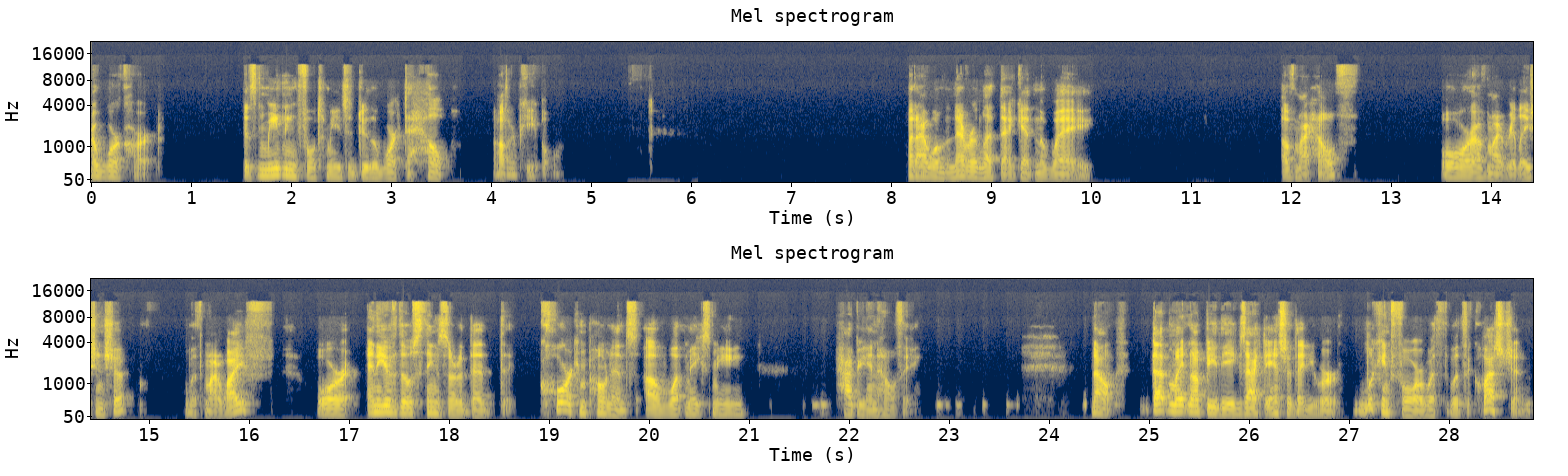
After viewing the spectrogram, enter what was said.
I work hard. It's meaningful to me to do the work to help other people. But i will never let that get in the way of my health or of my relationship with my wife or any of those things that are the, the core components of what makes me happy and healthy. Now, that might not be the exact answer that you were looking for with with the question,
